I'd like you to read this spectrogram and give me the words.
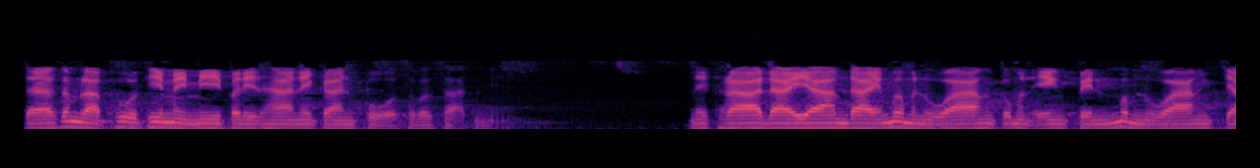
แต่สำหรับผู้ที่ไม่มีปณิธานในการโปรดสรรพสัตว์เนี่ยในคราใดยามใดเมื่อมันวาง ตัวมันเองเป็นเมื่อมันวางใจ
